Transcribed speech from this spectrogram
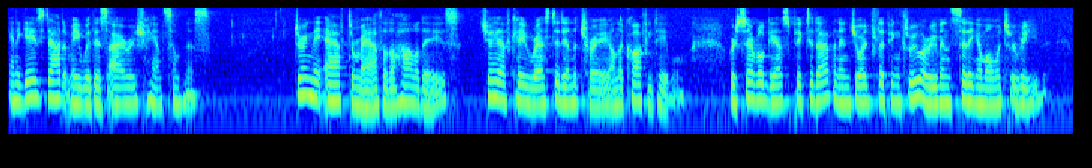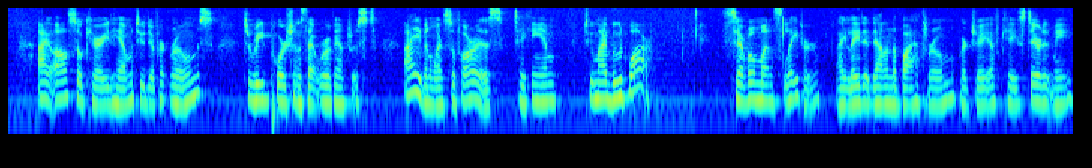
and he gazed out at me with his Irish handsomeness. During the aftermath of the holidays, JFK rested in the tray on the coffee table, where several guests picked it up and enjoyed flipping through or even sitting a moment to read. I also carried him to different rooms to read portions that were of interest. I even went so far as taking him to my boudoir. Several months later, I laid it down in the bathroom where JFK stared at me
